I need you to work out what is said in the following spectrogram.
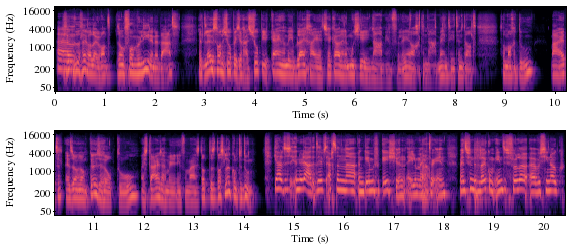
Ehm, dat vind ik wel leuk, want zo'n formulier inderdaad. Het leukste van de shop is, je gaat shoppen, je kijkt, dan ben je blij, ga je check-out en dan moet je je naam invullen, je achternaam en dit en dat. Dat mag het doen. Maar het, het zo'n keuzehulptool, als je daar zeg maar je informatie, dat, dat, dat is leuk om te doen. Ja, het is inderdaad. Het heeft echt een, eh, een gamification element Ja. erin. Mensen vinden het leuk om in te vullen. Eh, we zien ook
